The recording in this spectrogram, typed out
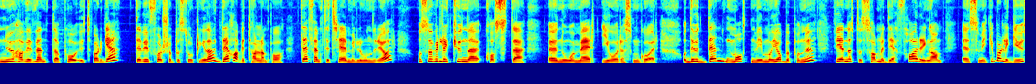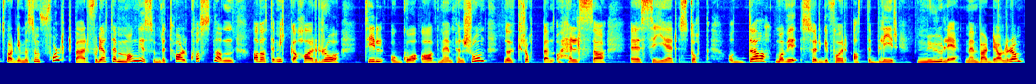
Nå har vi venta på utvalget. Det vi foreslår på Stortinget i dag, det har vi tallene på. Det er 53 millioner i år, og så vil det kunne koste eh, noe mer i året som går. Og Det er jo den måten vi må jobbe på nå. Vi er nødt til å samle de erfaringene eh, som ikke bare ligger i utvalget, men som folk bærer. fordi at det er mange som betaler kostnaden av at de ikke har råd til å gå av med en pensjon når kroppen og helsa eh, sier stopp. Og Da må vi sørge for at det blir mulig med en verdig alderdom,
